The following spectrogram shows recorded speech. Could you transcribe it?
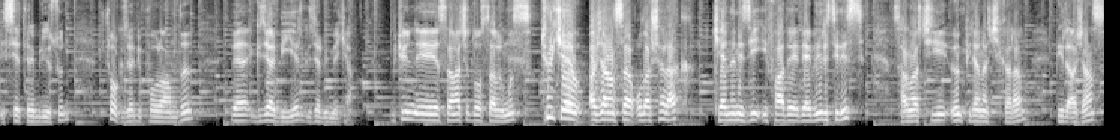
hissettirebiliyorsun. Çok güzel bir programdı ve güzel bir yer, güzel bir mekan. Bütün e, sanatçı dostlarımız Türkiye Ajans'a ulaşarak kendinizi ifade edebilirsiniz. Sanatçıyı ön plana çıkaran bir ajans.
